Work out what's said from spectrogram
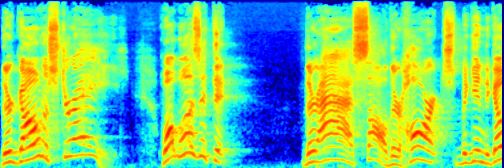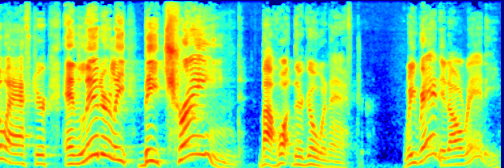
They're gone astray. What was it that their eyes saw, their hearts begin to go after, and literally be trained by what they're going after? We read it already.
